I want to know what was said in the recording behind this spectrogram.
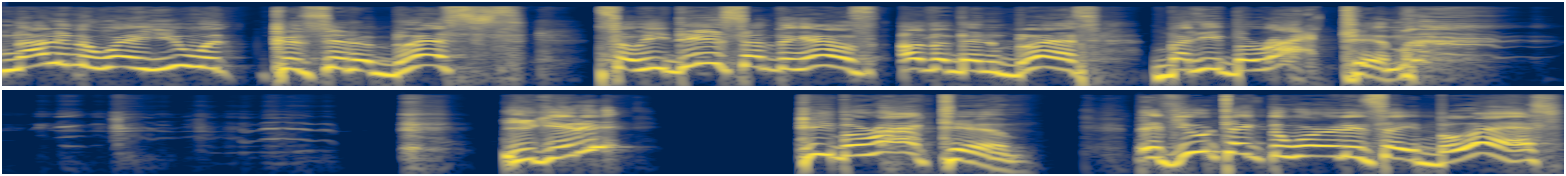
not in the way you would consider blessed. So he did something else other than bless, but he baracked him. You get it? He baracked him. If you take the word and say bless,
